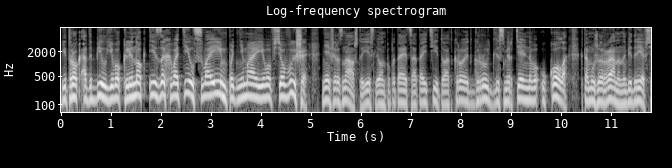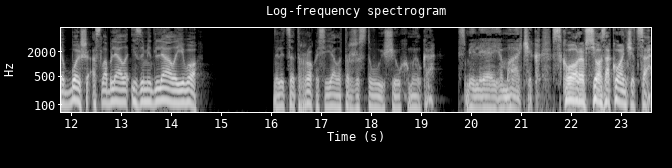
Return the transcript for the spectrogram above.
и Трок отбил его клинок и захватил своим, поднимая его все выше. Нефер знал, что если он попытается отойти, то откроет грудь для смертельного укола. К тому же рана на бедре все больше ослабляла и замедляла его. На лице Трока сияла торжествующая ухмылка. «Смелее, мальчик, скоро все закончится.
